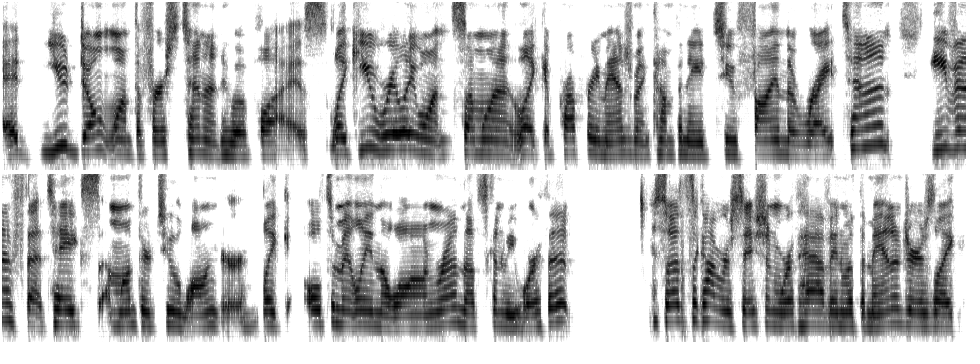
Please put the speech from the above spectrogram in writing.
it, you don't want the first tenant who applies. Like you really want someone like a property management company to find the right tenant, even if that takes a month or two longer. Like ultimately in the long run, that's going to be worth it. So that's the conversation worth having with the managers. Like,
